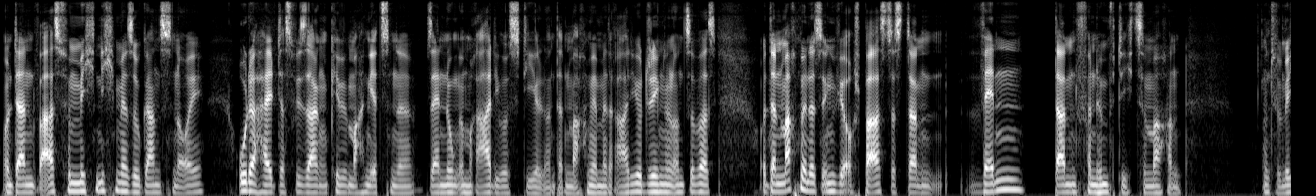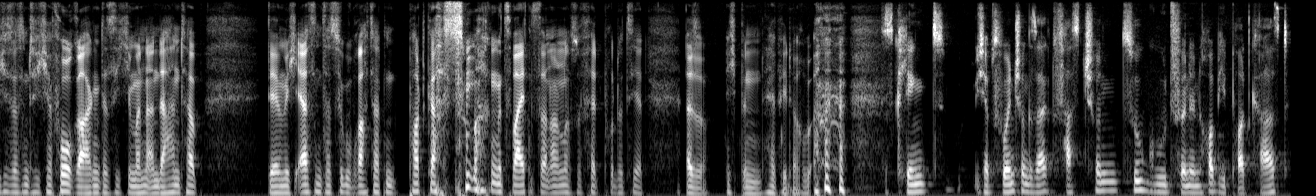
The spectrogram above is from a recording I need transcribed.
Und dann war es für mich nicht mehr so ganz neu. Oder halt, dass wir sagen, okay, wir machen jetzt eine Sendung im Radiostil und dann machen wir mit Radio-Jingle und sowas. Und dann macht mir das irgendwie auch Spaß, das dann, wenn, dann vernünftig zu machen. Und für mich ist das natürlich hervorragend, dass ich jemanden an der Hand habe, der mich erstens dazu gebracht hat, einen Podcast zu machen und zweitens dann auch noch so fett produziert. Also, ich bin happy darüber. Das klingt, ich habe es vorhin schon gesagt, fast schon zu gut für einen Hobby-Podcast.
